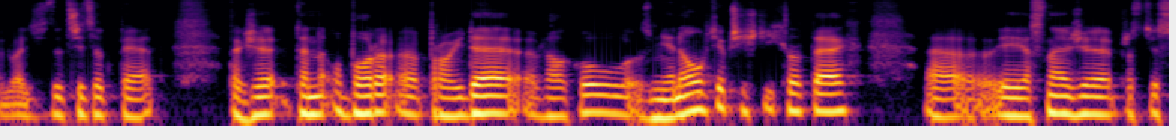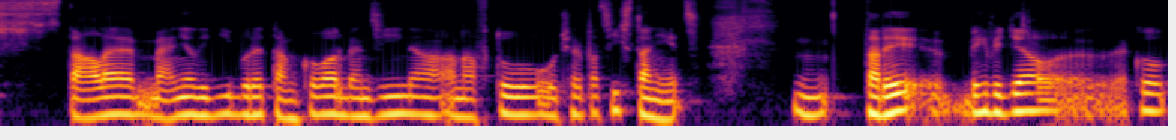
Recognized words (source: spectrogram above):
2035. Takže ten obor eh, projde velkou změnou v těch příštích letech. Eh, je jasné, že prostě stále méně lidí bude tankovat benzín a naftu u čerpacích stanic. Hm, tady bych viděl eh, jako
